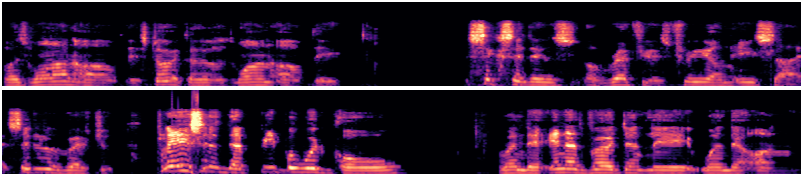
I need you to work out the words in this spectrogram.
was one of, historically, was one of the six cities of refuge, three on the east side, cities of refuge, places that people would go when they inadvertently, when they're on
